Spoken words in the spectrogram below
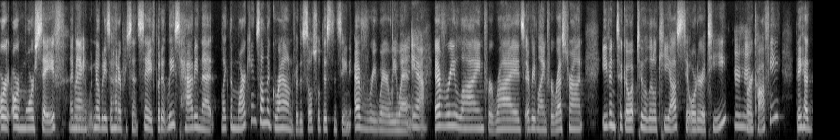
or or more safe. I mean, Right. nobody's 100% safe, but at least having that like the markings on the ground for the social distancing everywhere we went. Yeah. Every line for rides, every line for restaurant, even to go up to a little kiosk to order a tea Mhm. or a coffee, they had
